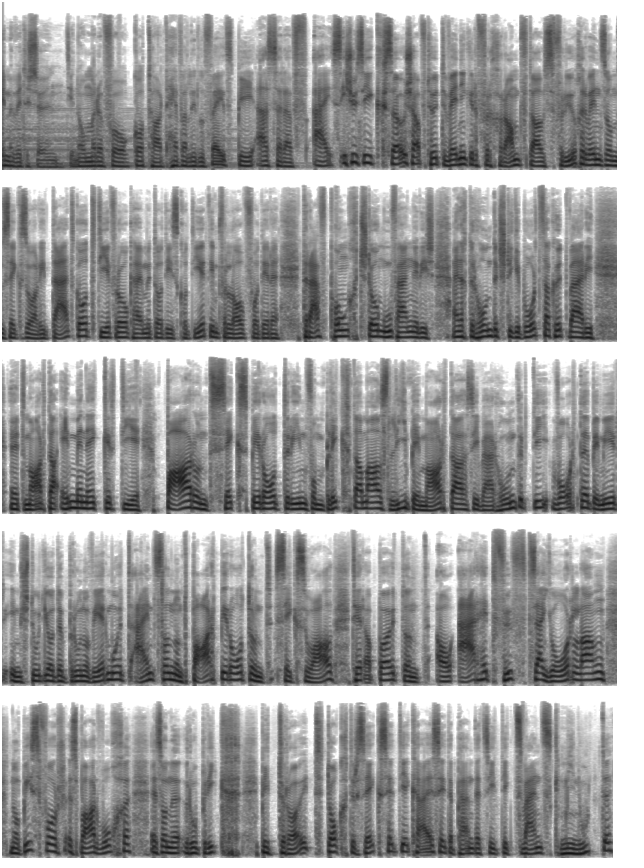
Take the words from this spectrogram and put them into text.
Immer wieder schön. Die Nummer von Gotthard Have a Little Faith bei SRF 1. Ist unsere Gesellschaft heute weniger verkrampft als früher, wenn es um Sexualität geht? Diese Frage haben wir hier diskutiert im Verlauf von dieser Treffpunktstunde. Aufhänger ist eigentlich der 100. Geburtstag. Heute wäre äh, die Martha Emmenegger, die Paar- und Sexberaterin vom Blick damals. Liebe Martha, sie wäre Hunderte geworden. Bei mir im Studio der Bruno Wermuth, Einzeln- und Paarberater und Sexualtherapeut. Und auch er hat 15 Jahre lang, noch bis vor ein paar Wochen, so eine Rubrik betreut. Dr. Sex hat die geheißen, in der Pendelzeitung 20 Minuten.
